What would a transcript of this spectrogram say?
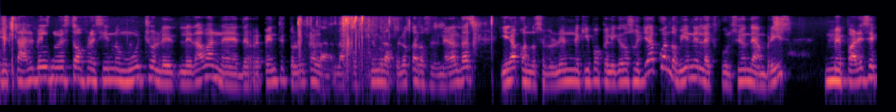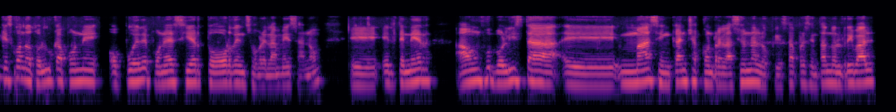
que tal vez no está ofreciendo mucho. Le, le daban eh, de repente Toluca la, posición de la pelota a los Esmeraldas y era cuando se volvió un equipo peligroso. Ya cuando viene la expulsión de Ambriz, me parece que es cuando Toluca pone o puede poner cierto orden sobre la mesa, ¿no? Eh, el tener a un futbolista eh, más en cancha con relación a lo que está presentando el rival,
